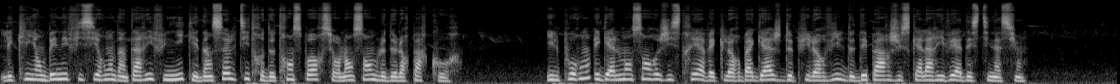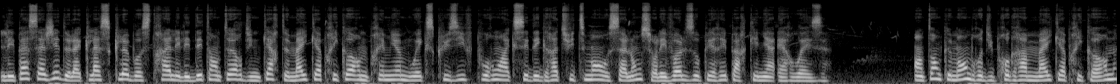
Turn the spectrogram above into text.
les clients bénéficieront d'un tarif unique et d'un seul titre de transport sur l'ensemble de leur parcours. Ils pourront également s'enregistrer avec leurs bagages depuis leur ville de départ jusqu'à l'arrivée à destination. Les passagers de la classe Club Austral et les détenteurs d'une carte My Capricorn Premium ou exclusive pourront accéder gratuitement au salon sur les vols opérés par Kenya Airways. En tant que membre du programme My Capricorn,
